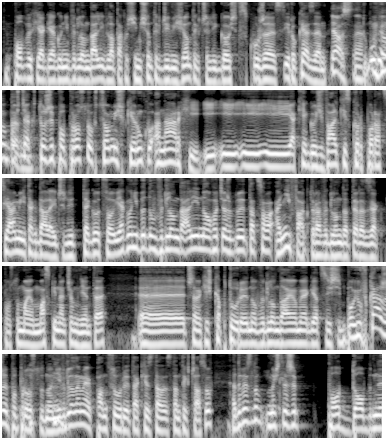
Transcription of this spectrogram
typowych, jak, jak oni wyglądali w latach 80 90 czyli gość w skórze z irokezem. Jasne. Tu mówię o gościach, którzy po prostu chcą iść w kierunku anarchii i, i, i, i jakiegoś walki z korporacjami i tak dalej, czyli tego, co, jak oni będą wyglądali, no chociażby ta cała Anifa, która wygląda teraz jak po prostu mają maski naciągnięte, e, czy tam jakieś kaptury, no wyglądają jak jacyś bojówkarze po prostu, no nie wyglądają jak pancury takie z, tamtych czasów. Natomiast no, myślę, że podobny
